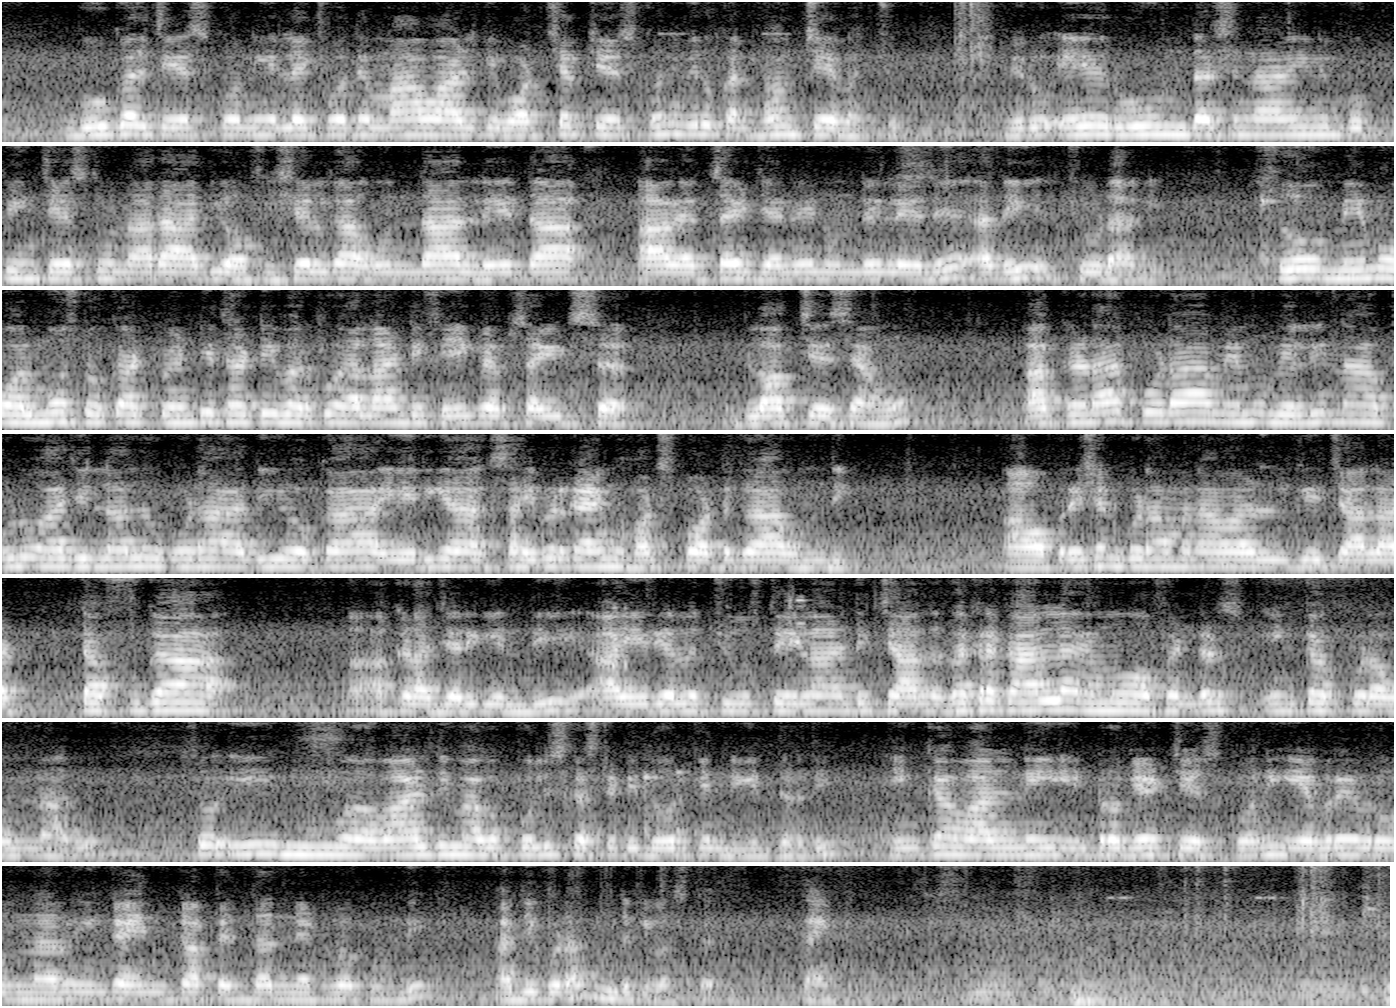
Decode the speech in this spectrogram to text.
Google చేసుకొని లేకపోతే మా వాళ్ళకి వాట్సాప్ చేసుకొని మీరు కన్ఫర్మ్ చేయవచ్చు. మీరు ఏ రూమ్ దర్శనాన్ని బుకింగ్ చేస్తున్నారా అది అఫీషియల్గా ఉందా లేదా ఆ వెబ్సైట్ జెన్యున్ ఉంది లేదే అది చూడాలి. సో మేము ఆల్మోస్ట్ ఒక ట్వంటీ థర్టీ వరకు అలాంటి ఫేక్ వెబ్సైట్స్ బ్లాక్ చేసాము అక్కడ కూడా మేము వెళ్ళినప్పుడు ఆ జిల్లాలో కూడా అది ఒక ఏరియా సైబర్ క్రైమ్ హాట్స్పాట్గా ఉంది. ఆ ఆపరేషన్ కూడా మన వాళ్ళకి చాలా టఫ్గా అక్కడ జరిగింది. ఆ ఏరియాలో చూస్తే ఇలాంటి చాలా రకరకాల ఎమో అఫెండర్స్ ఇంకా కూడా ఉన్నారు. సో ఈ వాళ్ళది మాకు పోలీస్ కస్టడీ దొరికింది ఇద్దరిది. ఇంకా వాళ్ళని ఇంట్రోగేట్ చేసుకొని ఎవరెవరు ఉన్నారు ఇంకా ఇంకా పెద్ద నెట్వర్క్ ఉంది. అది కూడా ముందుకి వస్తుంది. Thank you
